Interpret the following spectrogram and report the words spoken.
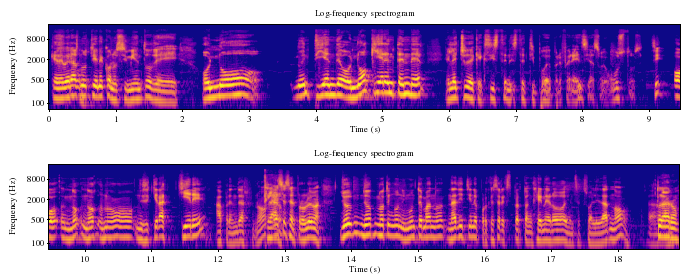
que de veras no tiene conocimiento de o no no entiende o no quiere entender el hecho de que existen este tipo de preferencias o gustos. Sí, o no, no, no, ni siquiera quiere aprender, ¿no? Claro. Ese es el problema. Yo no, no tengo ningún tema, no- nadie tiene por qué ser experto en género, en sexualidad, no. O sea, Claro.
